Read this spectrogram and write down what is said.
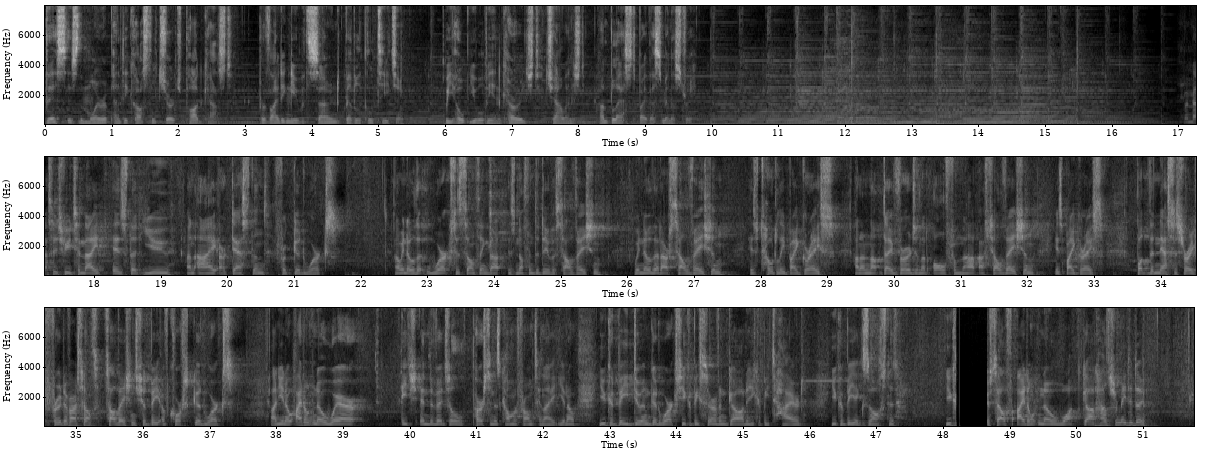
This is the Moira Pentecostal Church podcast, providing you with sound biblical teaching. We hope you will be encouraged, challenged, and blessed by this ministry. My message for you tonight is that you and I are destined for good works. And we know that works is something that is nothing to do with salvation. We know that our salvation is totally by grace, and I'm not diverging at all from that. Our salvation is by grace. But the necessary fruit of our salvation should be, of course, good works. And you know, I don't know where each individual person is coming from tonight. You know, you could be doing good works, you could be serving God, and you could be tired, you could be exhausted. You could yourself, I don't know what God has for me to do.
